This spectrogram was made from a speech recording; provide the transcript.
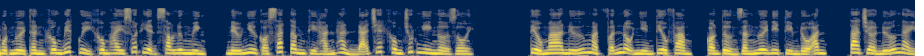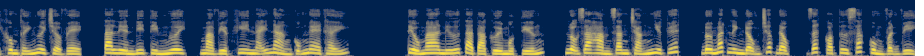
một người thần không biết quỷ không hay xuất hiện sau lưng mình, nếu như có sát tâm thì hắn hẳn đã chết không chút nghi ngờ rồi. Tiểu ma nữ mặt phẫn nộ nhìn tiêu phàm, còn tưởng rằng ngươi đi tìm đồ ăn, ta chờ nửa ngày không thấy ngươi trở về, ta liền đi tìm ngươi, mà việc khi nãy nàng cũng nghe thấy. Tiểu ma nữ tà tà cười một tiếng, lộ ra hàm răng trắng như tuyết, đôi mắt linh động chấp động, rất có tư sắc cùng vận vị.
